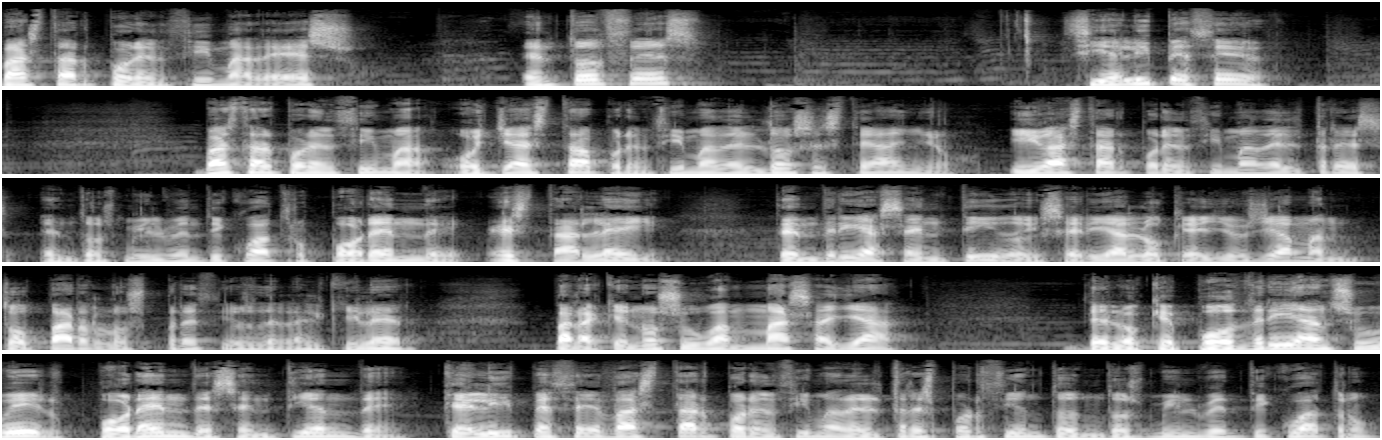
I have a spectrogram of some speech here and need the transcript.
va a estar por encima de eso. Entonces, si el IPC va a estar por encima, o ya está por encima del 2 este año, y va a estar por encima del 3 en 2024, por ende, esta ley tendría sentido y sería lo que ellos llaman topar los precios del alquiler para que no suban más allá de lo que podrían subir. Por ende, se entiende que el IPC va a estar por encima del 3% en 2024.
